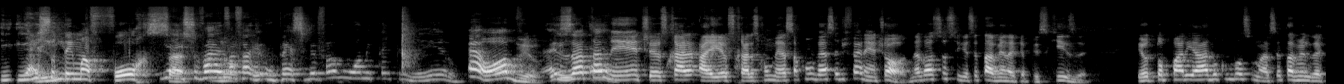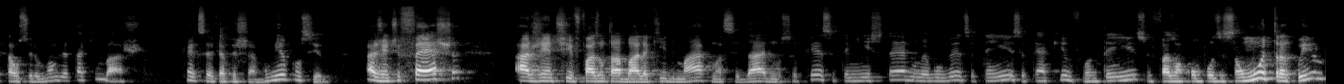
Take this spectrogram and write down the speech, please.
e, e, isso aí, tem uma força. E isso vai, no... vai, O PSB fala, o homem está em primeiro. É óbvio, é, exatamente. É. Aí, os cara, aí os caras começam a conversa diferente. Ó, o negócio é o seguinte: você está vendo aqui a pesquisa? Eu tô pareado com o Bolsonaro. Você está vendo onde é que está o Ciro Gomes? Ele está aqui embaixo. Quem é que você quer fechar? Comigo ou com o Ciro? A gente fecha, a gente faz um trabalho aqui de marca na cidade, não sei o quê. Você tem ministério no meu governo, você tem isso, você tem aquilo, fulano tem isso. A gente faz uma composição muito tranquilo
